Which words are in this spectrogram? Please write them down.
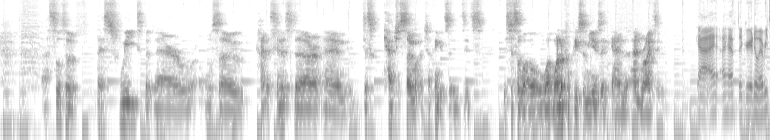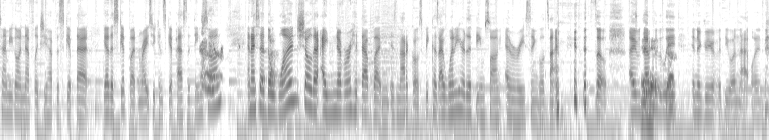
uh, sort of they're sweet, but they're also kind of sinister, and it just catches so much. I think it's it's it's, it's just a, a, a wonderful piece of music and and writing. Yeah, I, I, have to agree. I know every time you go on Netflix, you have to skip that. You have the skip button, right? So you can skip past the theme song. And I said the one show that I never hit that button is Narcos because I want to hear the theme song every single time. so I'm definitely yeah. in agreement with you on that one.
